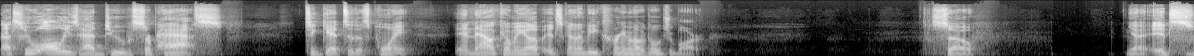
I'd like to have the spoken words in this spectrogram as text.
That's who all he's had to surpass to get to this point. And now coming up, it's gonna be Kareem Abdul-Jabbar. So, yeah, it's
